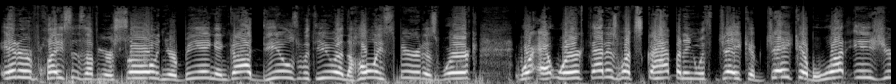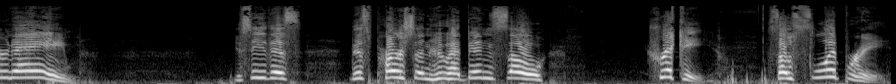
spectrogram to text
inner places of your soul and your being, and God deals with you, and the Holy Spirit is work, we're at work, that is what's happening with Jacob. Jacob, what is your name? You see, this, this person who had been so tricky, so slippery,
